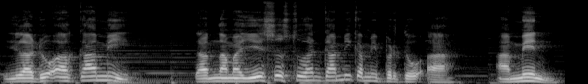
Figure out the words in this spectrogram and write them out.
Inilah doa kami. Dalam nama Yesus Tuhan kami kami berdoa. Amin.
